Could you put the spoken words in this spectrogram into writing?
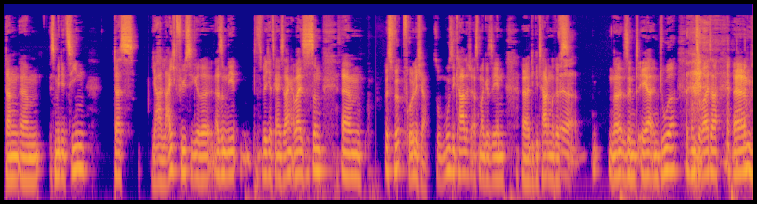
dann ähm, ist Medizin das ja leichtfüßigere, also nee, das will ich jetzt gar nicht sagen, aber es ist so ein, ähm, es wirkt fröhlicher, so musikalisch erstmal gesehen. Äh, die Gitarrenriffs ja. ne, sind eher in Dur und so weiter. ähm,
